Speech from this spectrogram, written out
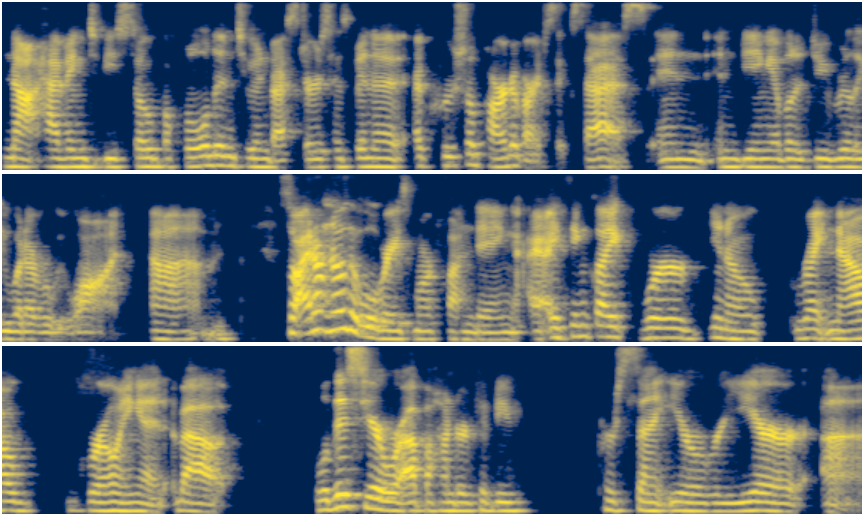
not having to be so beholden to investors has been a, a crucial part of our success in in being able to do really whatever we want. Um, so I don't know that we'll raise more funding. I, I think like we're you know right now growing at about well this year we're up 150 percent year over year uh,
